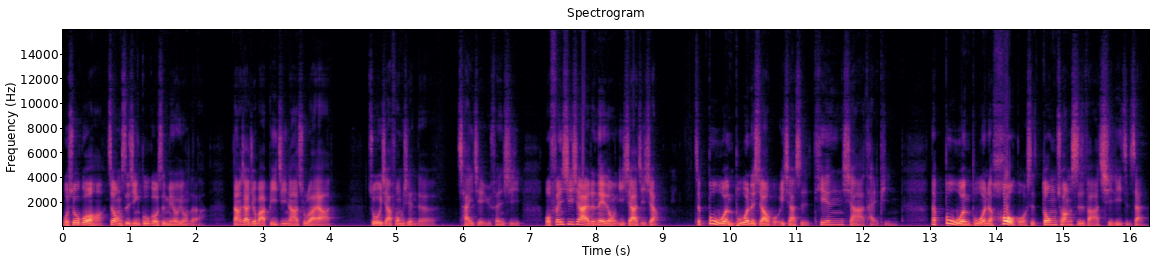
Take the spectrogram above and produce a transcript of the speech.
我说过哈，这种事情 Google 是没有用的啦。当下就把笔记拿出来啊，做一下风险的拆解与分析。我分析下来的内容以下几项：这不闻不问的效果，以下是天下太平。那不闻不问的后果是东窗事发，妻离子散；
